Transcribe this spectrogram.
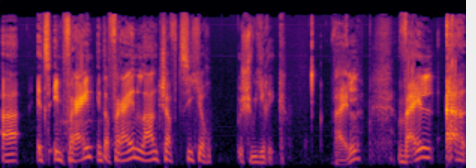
Äh, jetzt im freien, in der freien Landschaft sicher schwierig. Weil? Weil äh,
